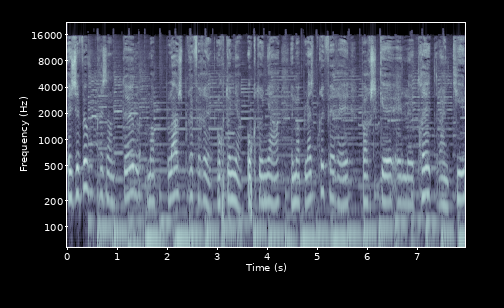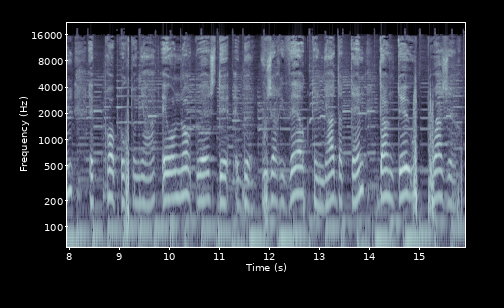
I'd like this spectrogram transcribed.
et je vais vous présenter ma plage préférée, Octonia. Octonia est ma plage préférée parce qu'elle est très tranquille et propre. Octonia est au nord-ouest de Ebe. Vous arrivez à Octonia d'Athènes dans deux ou trois heures.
